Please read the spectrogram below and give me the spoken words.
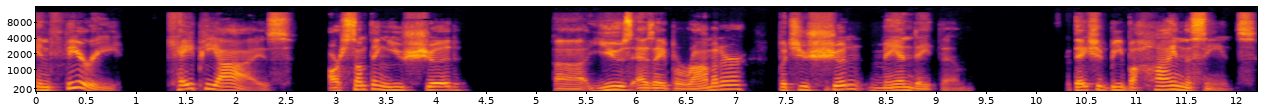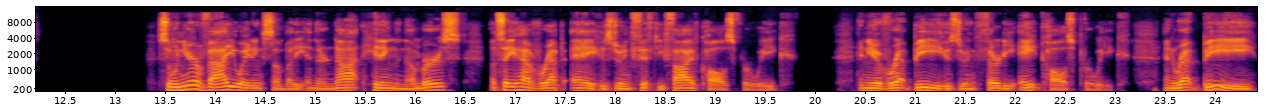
in theory, KPIs are something you should uh, use as a barometer, but you shouldn't mandate them. They should be behind the scenes. So when you're evaluating somebody and they're not hitting the numbers, let's say you have rep A who's doing 55 calls per week, and you have rep B who's doing 38 calls per week, and rep B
